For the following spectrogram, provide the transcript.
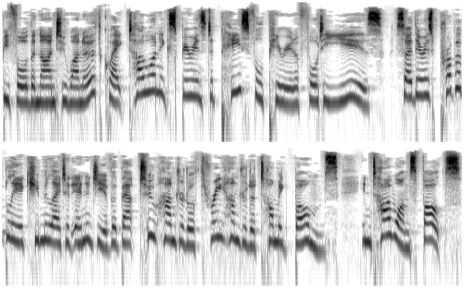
Before the 921 earthquake, Taiwan experienced a peaceful period of 40 years. So there is probably accumulated energy of about 200 or 300 atomic bombs in Taiwan's faults.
